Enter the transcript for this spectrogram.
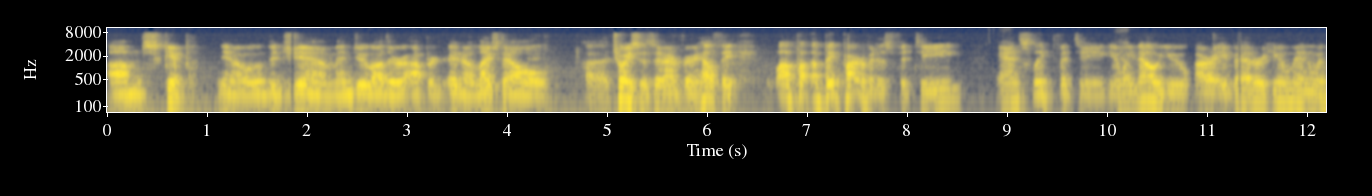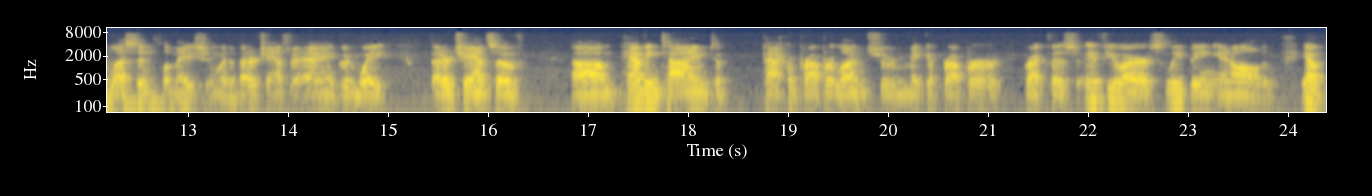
um, skip, you know, the gym and do other, oppor- you know, lifestyle uh, choices that aren't very healthy? Well, a big part of it is fatigue and sleep fatigue, and we know you are a better human with less inflammation, with a better chance of having a good weight, better chance of um, having time to pack a proper lunch or make a proper breakfast if you are sleeping and all. You know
